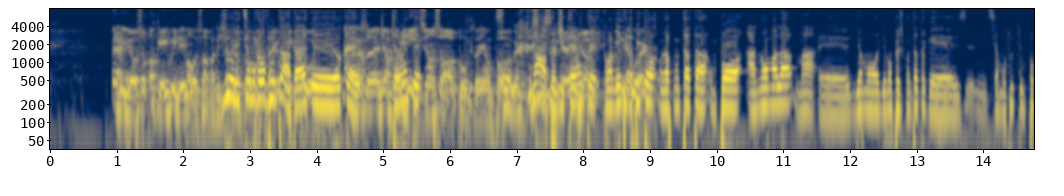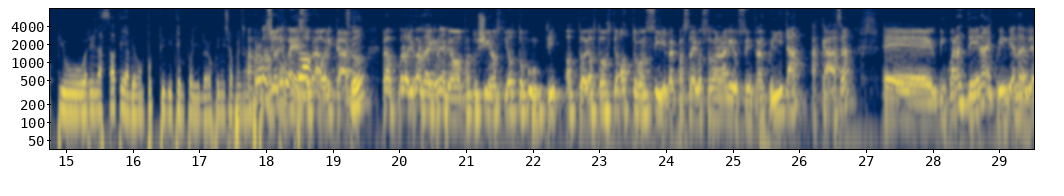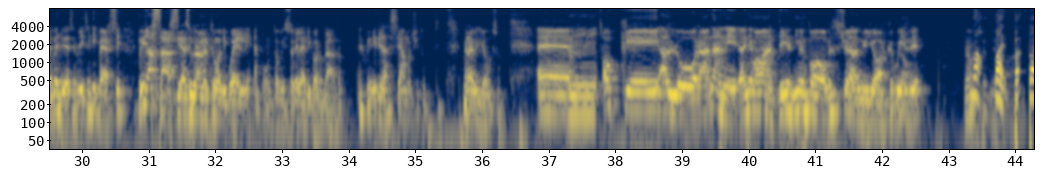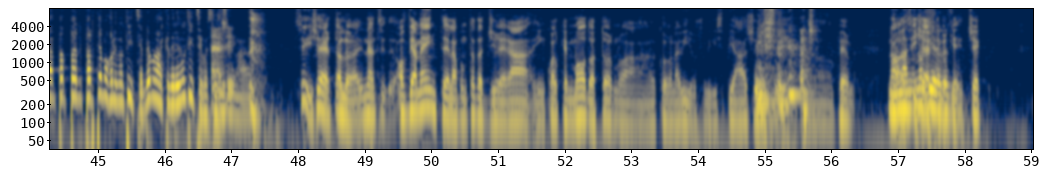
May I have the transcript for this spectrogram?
Meraviglioso, ok, quindi mo, insomma, fateci Giù, sapere iniziamo po' con la puntata, eh, che- ok. Beh, questo è già un po' Chiaramente- l'inizio, non so, appunto, vediamo un po'. Sì. No, perché chiaramente, come avete capito, world. è una puntata un po' anomala, ma eh, diamo, diamo per scontato che siamo tutti un po' più rilassati e abbiamo un po' più di tempo libero. Quindi ce la prendiamo A po' proposito di questo, Però- bravo Riccardo, Sì? però volevo ricordare che noi abbiamo fatto uscire i nostri 8 punti, 8, consigli per passare questo coronavirus in tranquillità a casa, eh, in quarantena, e quindi andateveli a vedere se ve li siete persi. Rilassarsi era sicuramente uno di quelli, appunto, visto che l'hai ricordato. E quindi rilassiamoci tutti. Meraviglioso. Ehm, ok, allora, Nanni, andiamo avanti. Dimmi un po' cosa succede a New York, quindi. No? No, andiamo vai, pa- pa- pa- partiamo con le notizie. Abbiamo anche delle notizie questa Eh, sì. settimana. Sì, certo. Allora, innanzi- ovviamente la puntata girerà in qualche modo attorno al coronavirus. Mi dispiace. Mi dispiace. uh, per- No, No, non- sì, certo, perché così. c'è.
